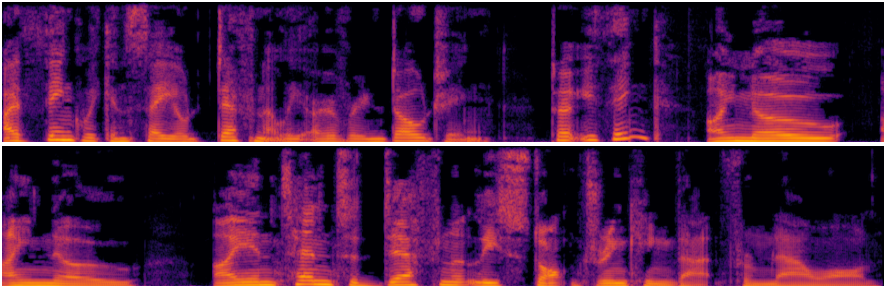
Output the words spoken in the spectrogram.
I think we can say you're definitely overindulging, don't you think? I know, I know. I intend to definitely stop drinking that from now on.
